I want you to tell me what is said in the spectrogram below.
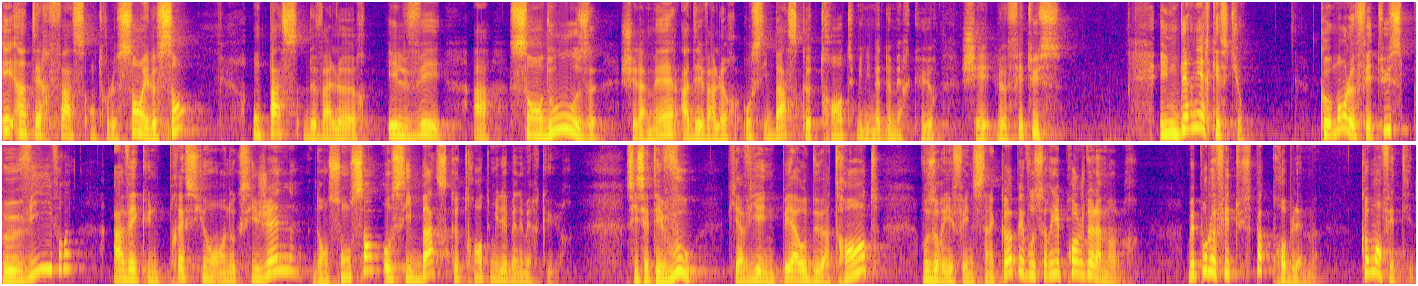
et interface entre le sang et le sang, on passe de valeurs élevées à 112 chez la mère à des valeurs aussi basses que 30 mm de mercure chez le fœtus. Et une dernière question comment le fœtus peut vivre avec une pression en oxygène dans son sang aussi basse que 30 mm de mercure? Si c'était vous qui aviez une PaO2 à 30, vous auriez fait une syncope et vous seriez proche de la mort. Mais pour le fœtus, pas de problème. Comment fait-il?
